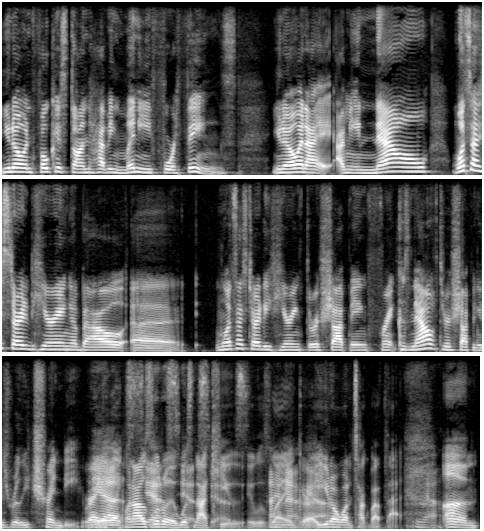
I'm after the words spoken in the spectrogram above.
you know and focused on having money for things you know and i i mean now once i started hearing about uh once I started hearing thrift shopping, friend, because now thrift shopping is really trendy, right? like when I was Yes, little, it was yes, not yes. cute. It was I like, know, girl, yeah. you don't want to talk about that. yeah. Um,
